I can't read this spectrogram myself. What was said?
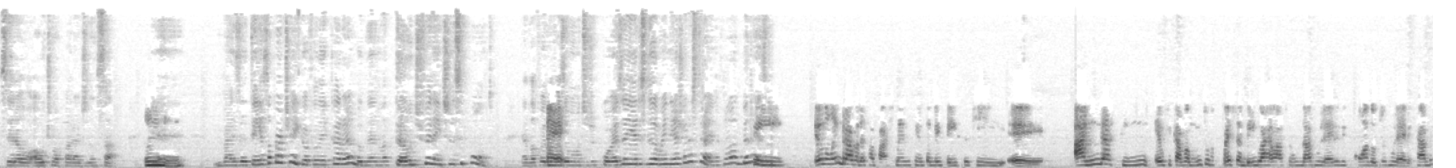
ser a, a última a parar de dançar. Uhum. Mas é, tem essa parte aí que eu falei, caramba, né? Não é tão diferente nesse ponto. Ela foi lá É. fazer um monte de coisa e eles também nem acharam estranho. Né? Falaram, ah, beleza. Sim, eu não lembrava dessa parte, mas assim, eu também penso que é, ainda assim eu ficava muito percebendo a relação das mulheres e com as outras mulheres, sabe?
